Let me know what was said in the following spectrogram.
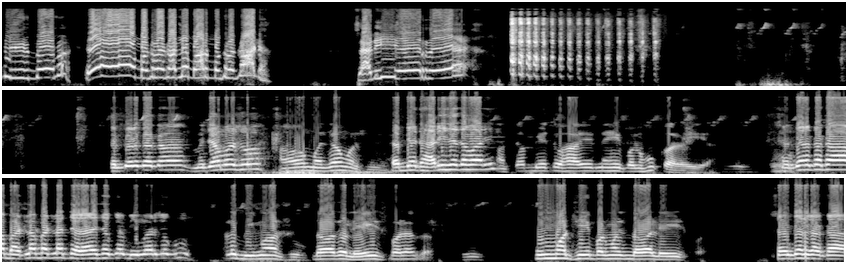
પીધો ને. એ બકરા કાઢ લે બાર બકરા કાઢ. સાડી એ રે. શંકર કાકા મજામાં છો? હા મજામાં છું. તબિયત સારી છે તમારી? તબિયત તો સારી નહીં પણ શું કરો યાર? શંકર કાકા બાટલા બાટલા ચરાય છો કે બીમાર છો હું એટલે બીમાર છું. દવા તો લેવી જ પડે ઉંમર છે એ પ્રમાણે દવા લેવી જ પડે. શંકર કાકા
